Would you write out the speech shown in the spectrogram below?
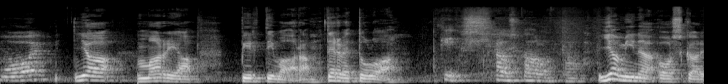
Moi! Ja Maria Pirttivaara, tervetuloa. Kiitos, hauska olla täällä. Ja minä Oskar.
